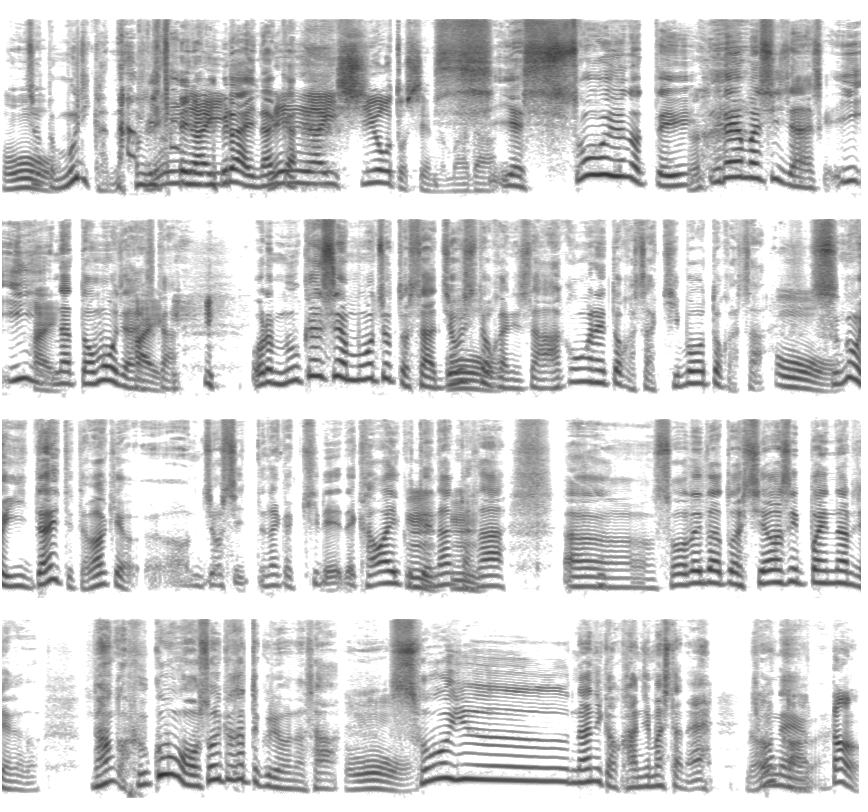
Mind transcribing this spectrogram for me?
ょっと無理かな みたいなぐらいなんか。恋愛しようとしてんのまだ。いやそういうのって羨ましいじゃないですか。いいい。いはいなと思うじゃないですか、はい。俺昔はもうちょっとさ女子とかにさ憧れとかさ希望とかさすごい抱いてたわけよ。うん女子ってなんか綺麗で可愛くてうんなんかさ、あーそれだと幸せいっぱいになるんだけどなんか不幸が襲いかかってくるようなさそういう何かを感じましたね。なんかあったん？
